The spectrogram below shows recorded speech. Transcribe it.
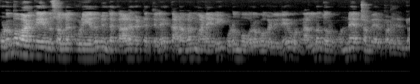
குடும்ப வாழ்க்கை என்று சொல்லக்கூடியதும் இந்த காலகட்டத்திலே கணவன் மனைவி குடும்ப உறவுகளிலே ஒரு நல்லதொரு முன்னேற்றம் ஏற்படுகின்ற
